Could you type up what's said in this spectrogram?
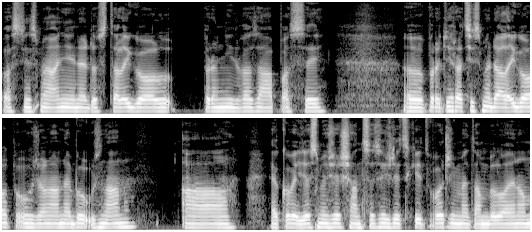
vlastně jsme ani nedostali gol první dva zápasy, Proti Hradci jsme dali gol, bohužel nám nebyl uznán. A jako věděli jsme, že šance si vždycky tvoříme, tam bylo jenom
